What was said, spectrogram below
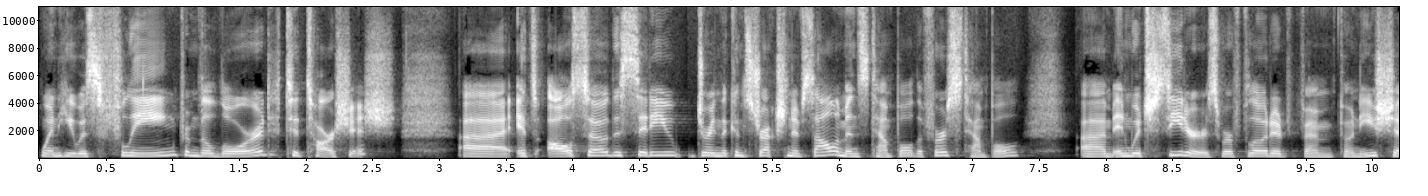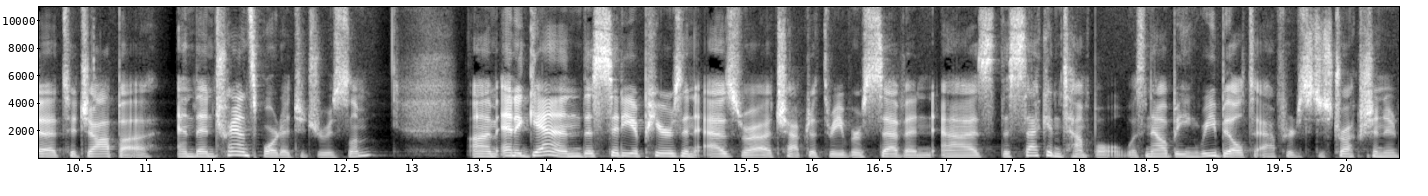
when he was fleeing from the Lord to Tarshish. Uh, it's also the city during the construction of Solomon's temple, the first temple, um, in which cedars were floated from Phoenicia to Joppa and then transported to Jerusalem. Um, and again, the city appears in Ezra chapter 3, verse 7, as the second temple was now being rebuilt after its destruction in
